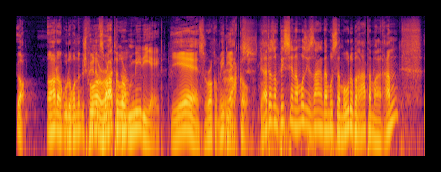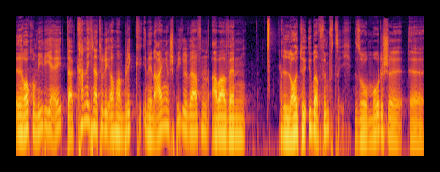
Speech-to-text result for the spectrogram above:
Ja, Oh, hat er eine gute Runde gespielt. Vor Rocco ne? Mediate. Yes, Rocco Mediate. Rocco. Der hatte so ein bisschen, da muss ich sagen, da muss der Modeberater mal ran. Äh, Rocco Mediate, da kann ich natürlich auch mal einen Blick in den eigenen Spiegel werfen, aber wenn Leute über 50 so modische äh,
